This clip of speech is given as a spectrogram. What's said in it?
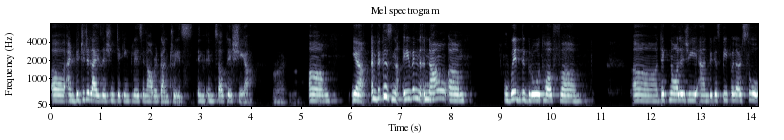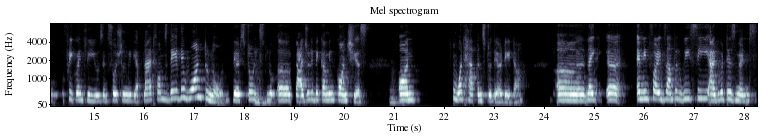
uh, and digitalization taking place in our countries in, in south asia right um, yeah and because even now um, with the growth of um, uh, technology and because people are so frequently using social media platforms they they want to know they're still mm-hmm. uh, gradually becoming conscious mm-hmm. on what happens to their data uh, like uh, i mean for example we see advertisements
